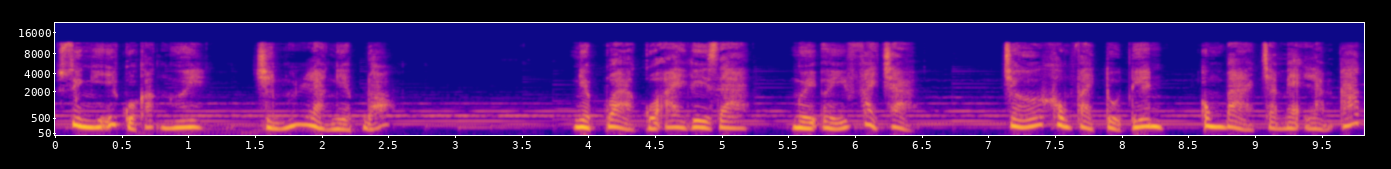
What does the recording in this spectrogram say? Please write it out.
suy nghĩ của các ngươi chính là nghiệp đó. Nghiệp quả của ai gây ra, người ấy phải trả. Chớ không phải tổ tiên, ông bà cha mẹ làm ác,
